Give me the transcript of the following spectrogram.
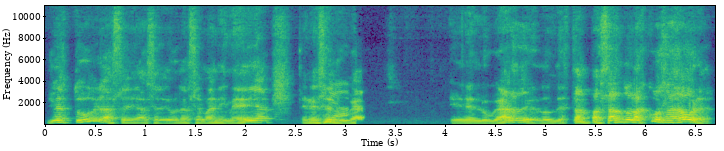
Yo estuve hace, hace una semana y media en ese lugar, en el lugar de donde están pasando las cosas ahora,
